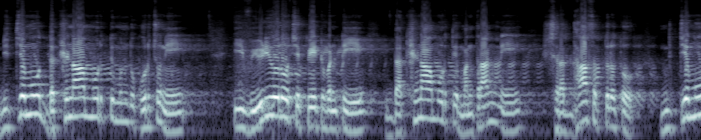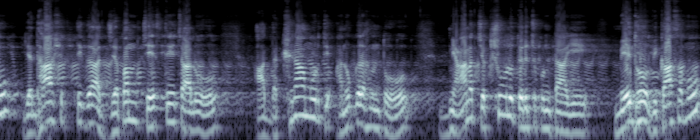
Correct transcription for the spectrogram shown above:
నిత్యము దక్షిణామూర్తి ముందు కూర్చుని ఈ వీడియోలో చెప్పేటువంటి దక్షిణామూర్తి మంత్రాన్ని శ్రద్ధాశక్తులతో నిత్యము యథాశక్తిగా జపం చేస్తే చాలు. ఆ దక్షిణామూర్తి అనుగ్రహంతో జ్ఞాన చక్షువులు తెరుచుకుంటాయి. మేధో వికాసము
